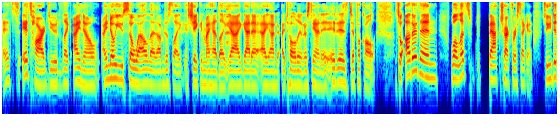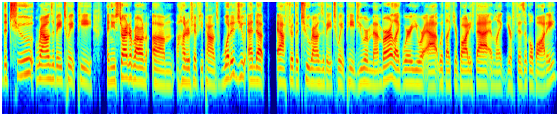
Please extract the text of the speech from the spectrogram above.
it's it's hard dude like i know i know you so well that i'm just like shaking my head like yeah i get it i under, i totally understand it, it is difficult. So other than well let's backtrack for a second. So you did the two rounds of a28p and you started around um 150 pounds. What did you end up after the two rounds of a28p do you remember like where you were at with like your body fat and like your physical body?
